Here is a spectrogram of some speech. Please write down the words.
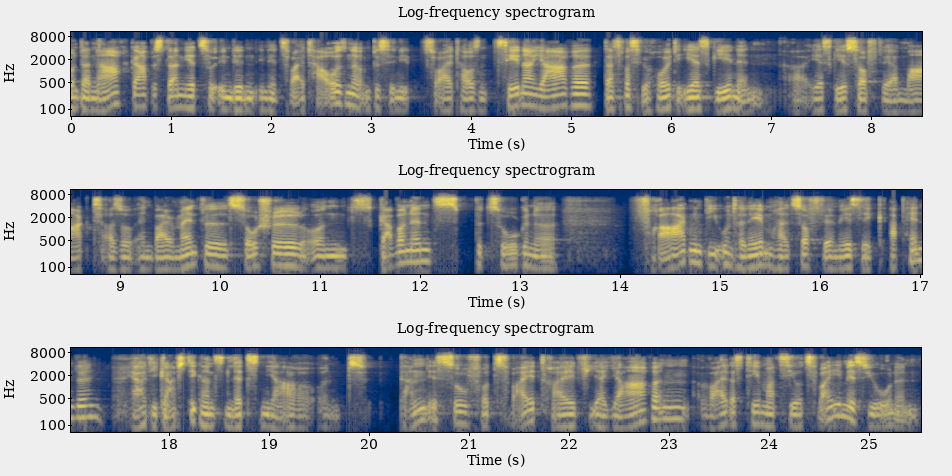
Und danach gab es dann jetzt so in den, in den 2000er und bis in die 2010er Jahre das, was wir heute ESG nennen, äh, ESG-Software Markt, also Environmental, Social und Governance bezogene Fragen, die Unternehmen halt softwaremäßig abhändeln. Ja, die gab es die ganzen letzten Jahre und dann ist so vor zwei, drei, vier Jahren, weil das Thema CO2-Emissionen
